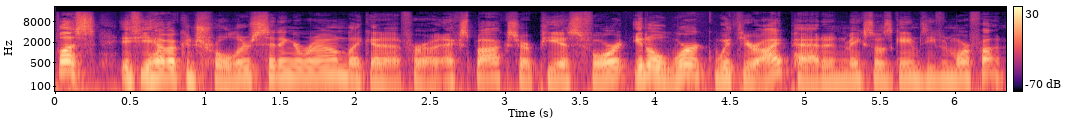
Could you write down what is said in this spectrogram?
Plus, if you have a controller sitting around, like a, for an Xbox or a PS4, it'll work with your iPad and makes those games even more fun.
